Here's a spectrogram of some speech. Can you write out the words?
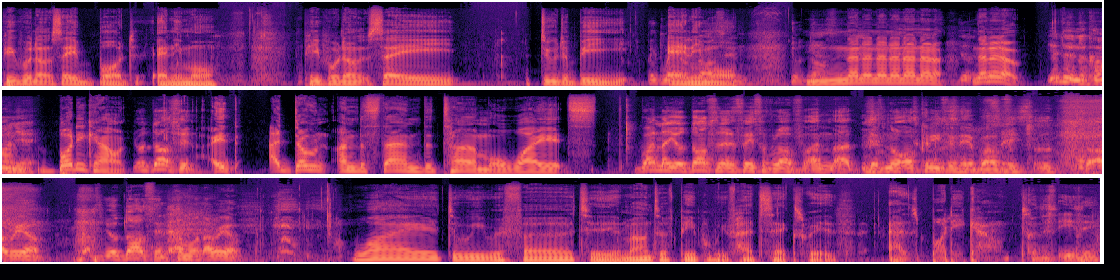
People don't say bod anymore. People don't say do the B Big man, you're anymore. dancing. Dancing. No, no, no, no, no, no, no, no, no, no. You're doing the Kanye. Body count. You're dancing. I, I don't understand the term or why it's. Right now you're dancing in the face of love, and uh, there's no Achilles in here, bro. So Face of love. hurry up. You're dancing. Come on, hurry up. Why do we refer to the amount of people we've had sex with as body count? Because it's easy.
